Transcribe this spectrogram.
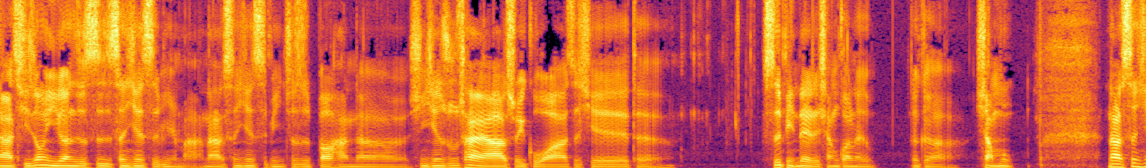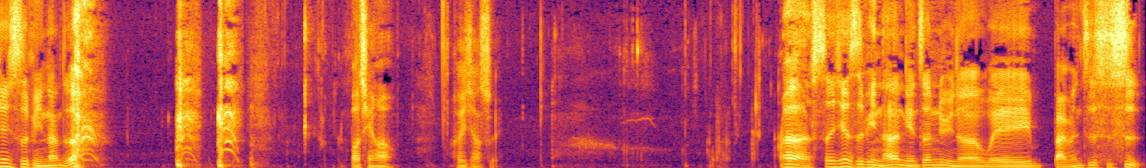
那其中一个就是生鲜食品嘛，那生鲜食品就是包含了新鲜蔬菜啊、水果啊这些的食品类的相关的那个项目。那生鲜食品呢？这 抱歉啊，喝一下水。呃，生鲜食品它的年增率呢为百分之十四，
